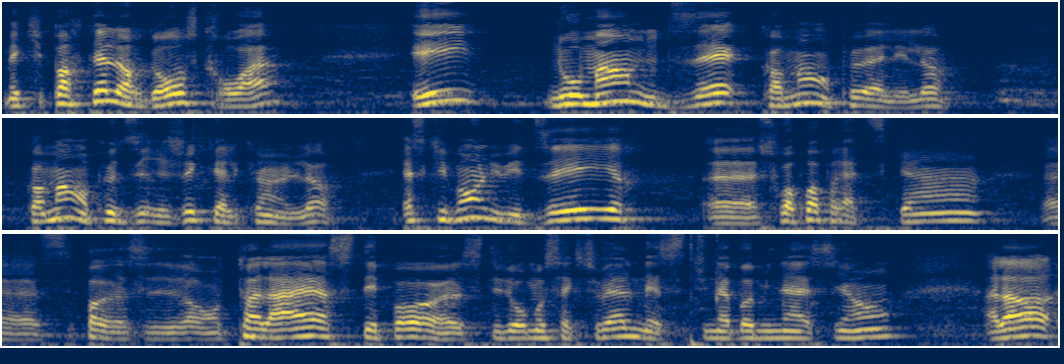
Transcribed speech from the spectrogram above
mais qui portaient leur grosse croix. Et nos membres nous disaient comment on peut aller là? Comment on peut diriger quelqu'un là? Est-ce qu'ils vont lui dire euh, sois pas pratiquant, euh, on tolère si t'es pas euh, homosexuel, mais c'est une abomination. Alors,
